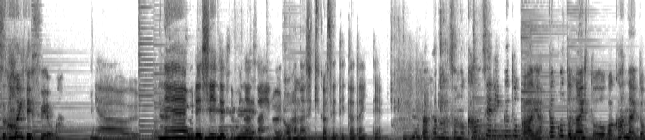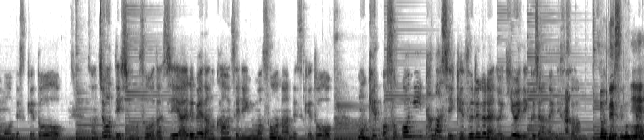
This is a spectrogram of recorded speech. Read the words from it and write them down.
すごいですよ。いやね嬉しいです、ね、皆さんいろいろお話聞かせていただいて。なんか多分そのカウンセリングとかやったことない人わかんないと思うんですけどそのジョーティッシュもそうだしアイルベーダのカウンセリングもそうなんですけどもう結構そこに魂削るぐらいの勢いでいくじゃないですか。そうですね、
